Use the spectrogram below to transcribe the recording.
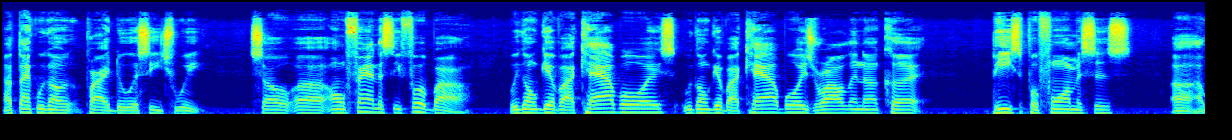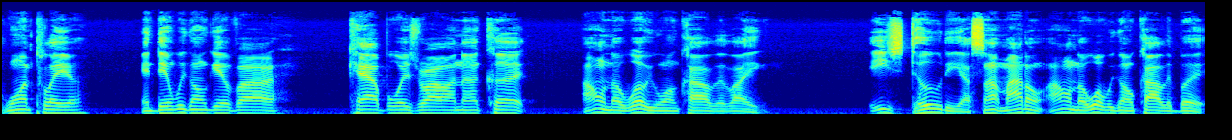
I think we're gonna probably do this each week. So uh on fantasy football, we're gonna give our Cowboys, we're gonna give our Cowboys and uncut, beast performances, uh one player, and then we're gonna give our Cowboys raw and uncut. I don't know what we want to call it, like each duty or something. I don't I don't know what we're gonna call it, but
